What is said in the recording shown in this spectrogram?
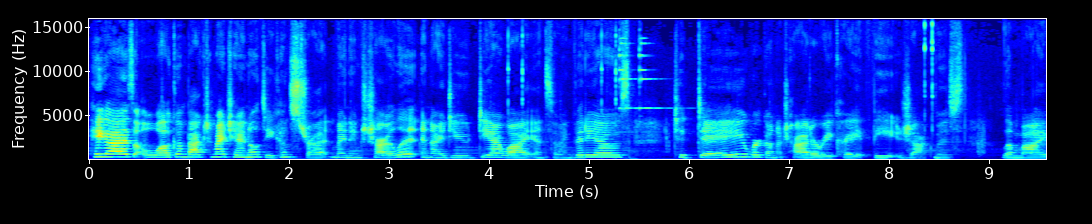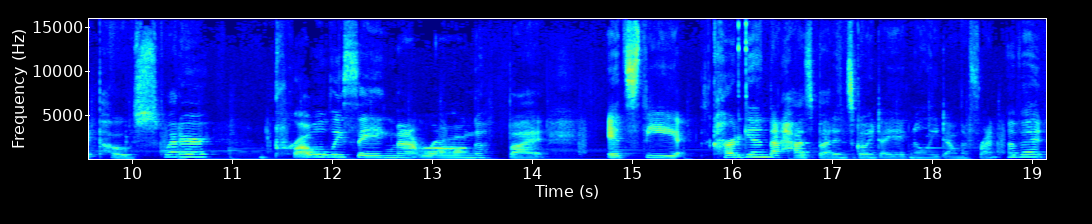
Hey guys, welcome back to my channel Deconstrut. My name's Charlotte and I do DIY and sewing videos. Today we're gonna try to recreate the Jacquemus La Maille Pau sweater. I'm probably saying that wrong, but it's the cardigan that has buttons going diagonally down the front of it.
